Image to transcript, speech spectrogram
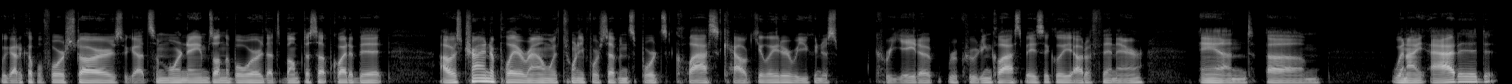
we got a couple four stars. We got some more names on the board. That's bumped us up quite a bit. I was trying to play around with 24 7 Sports Class Calculator where you can just create a recruiting class basically out of thin air. And um, when I added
